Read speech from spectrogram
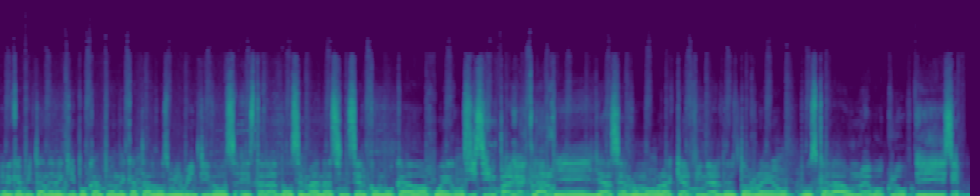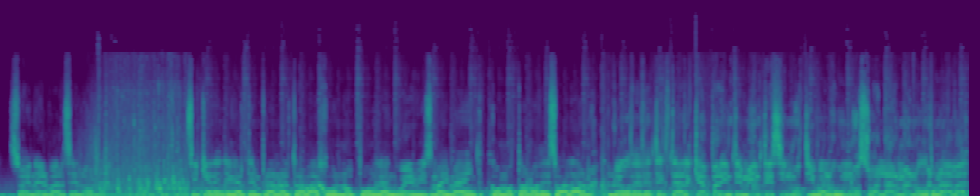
El capitán del equipo campeón de Qatar 2022 estará dos semanas sin ser convocado a juegos y sin paga, claro. Y ya se rumora que al final del torneo buscará un nuevo club. Y sí, suena el Barcelona. Si quieren llegar temprano al trabajo, no pongan Where is my mind como tono de su alarma. Luego de detectar que aparentemente sin motivo alguno su alarma no sonaba,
